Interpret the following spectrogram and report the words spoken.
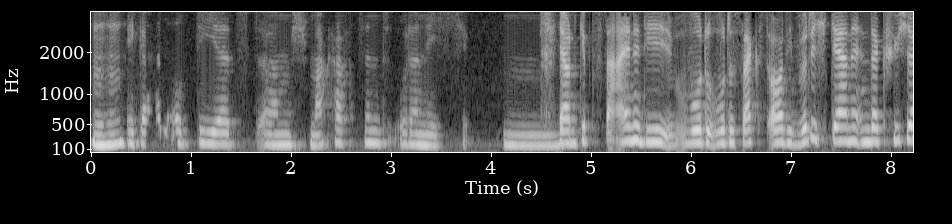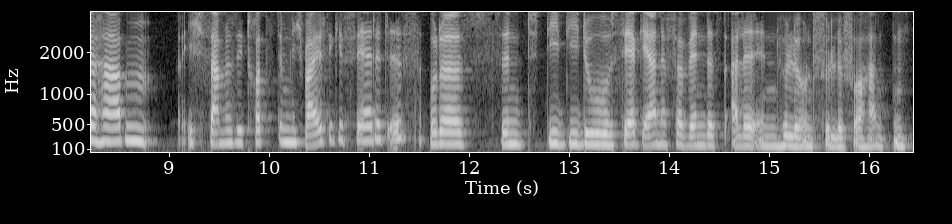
Mhm. Egal, ob die jetzt ähm, schmackhaft sind oder nicht. Ja, und gibt es da eine, die, wo du, wo du sagst, oh, die würde ich gerne in der Küche haben, ich sammle sie trotzdem nicht, weil sie gefährdet ist? Oder sind die, die du sehr gerne verwendest, alle in Hülle und Fülle vorhanden?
